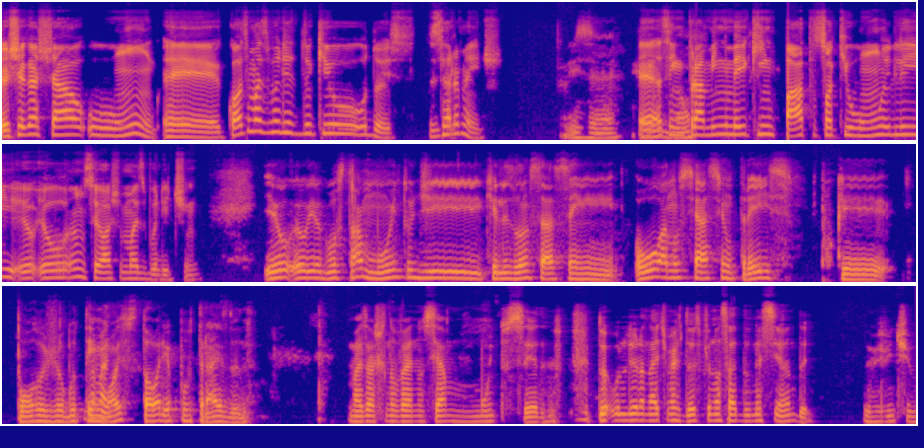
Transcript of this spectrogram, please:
Eu chego a achar o 1 é, quase mais bonito do que o, o 2, sinceramente. Pois é. É, assim, Jogão. pra mim meio que empata, só que o 1 ele, eu, eu, eu não sei, eu acho mais bonitinho. Eu, eu ia gostar muito de que eles lançassem ou anunciassem o 3, porque, porra, o jogo tem mas- maior história por trás do. Mas eu acho que não vai anunciar muito cedo. O Little Nightmares 2 foi lançado nesse ano, daí, 2021.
